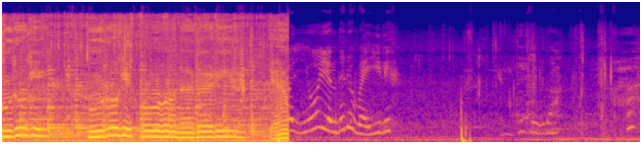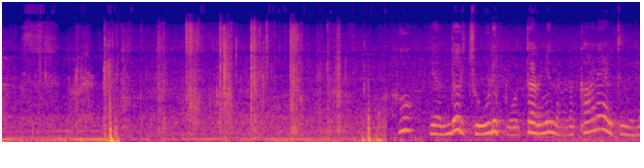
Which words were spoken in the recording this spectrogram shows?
ഉരുകി ഉരുകി പോനതടി അയ്യോ എന്തൊരു വെയിൽ. എന്തൊരു ചൂട്. പുറത്തിറങ്ങി നടക്കാനേ പറ്റുന്നില്ല.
